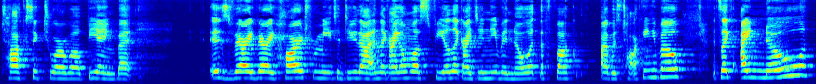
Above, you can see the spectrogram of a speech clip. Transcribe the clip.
toxic to our well being. But it's very, very hard for me to do that. And like, I almost feel like I didn't even know what the fuck I was talking about. It's like, I know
